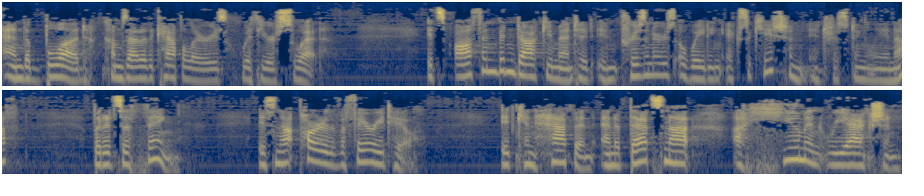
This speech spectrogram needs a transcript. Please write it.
and the blood comes out of the capillaries with your sweat. It's often been documented in prisoners awaiting execution, interestingly enough, but it's a thing. It's not part of a fairy tale. it can happen. And if that's not a human reaction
